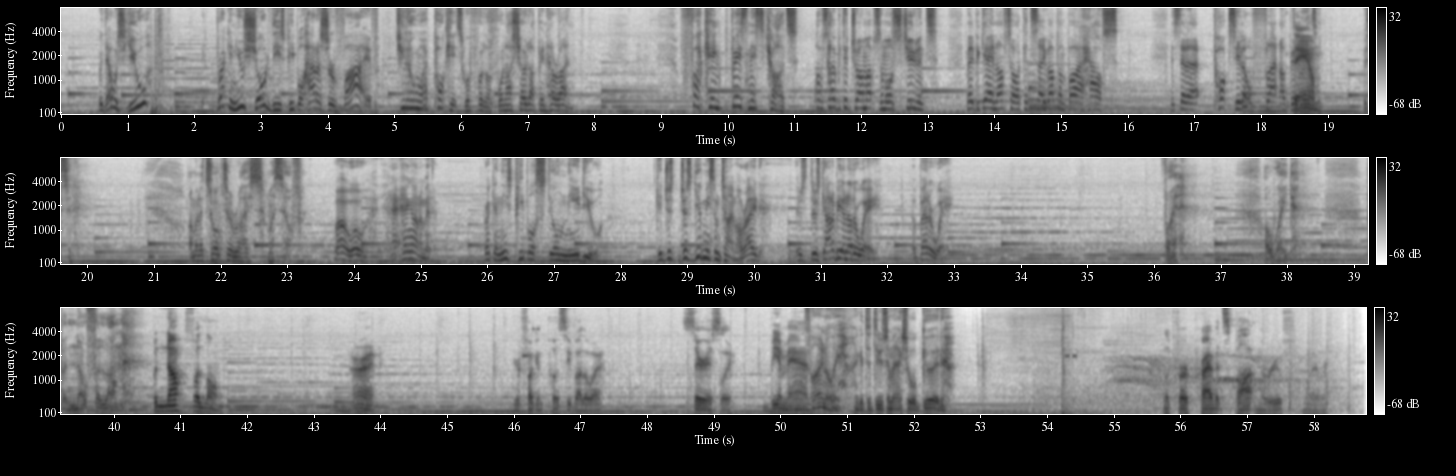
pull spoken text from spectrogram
Wait, that was you? Brecken, you showed these people how to survive. Do you know what my pockets were full of when I showed up in Harran? Fucking business cards. I was hoping to drum up some more students. Maybe get enough so I could save up and buy a house. Instead of that poxy little flat I've been Damn. renting. Listen. I'm gonna talk to Rais myself. Whoa, whoa, h- hang on a minute. Reckon these people still need you. Okay, just just give me some time, all right? There's there's got to be another way, a better way. Fine. I'll wait. But not for long. But not for long. Alright. You're a fucking pussy, by the way. Seriously. Be a man. Finally, I get to do some actual good. Look for a private spot on the roof. Whatever.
